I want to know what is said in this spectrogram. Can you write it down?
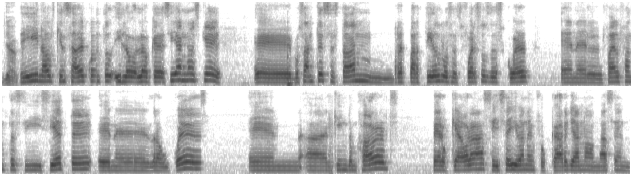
Yo- Sí, no, quién sabe cuánto. Y lo, lo que decían, ¿no? Es que, eh, pues antes estaban repartidos los esfuerzos de Square en el Final Fantasy VII, en el Dragon Quest, en ah, el Kingdom Hearts, pero que ahora sí se iban a enfocar ya no más en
